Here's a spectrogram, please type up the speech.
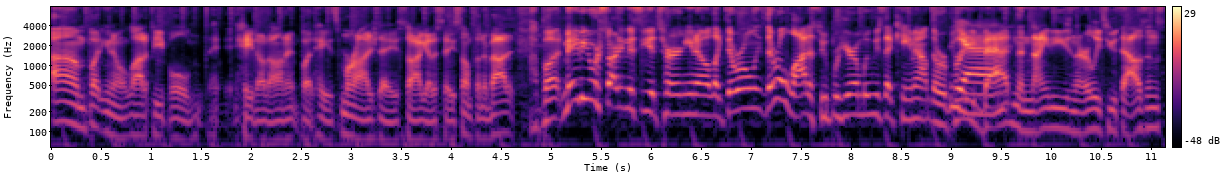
Um, but you know, a lot of people hate out on it. But hey, it's Mirage Day, so I got to say something about it. But maybe we're starting to see a turn. You know, like there were only there were a lot of superhero movies that came out that were pretty Yeah. bad in the 90s and the early 2000s.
